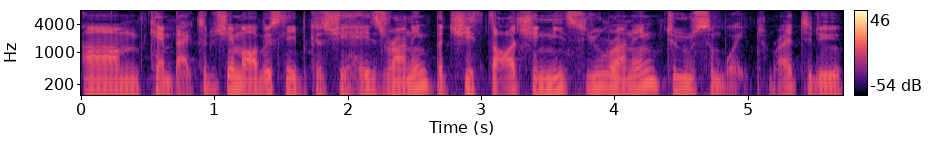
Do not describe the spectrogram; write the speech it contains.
Um, came back to the gym obviously because she hates running, but she thought she needs to do running to lose some weight, right? To do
